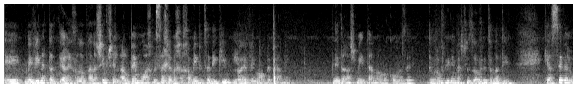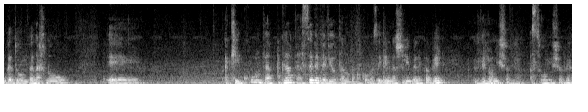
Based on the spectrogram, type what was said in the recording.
אה, מבין את הדרך הזאת, ואנשים של הרבה מוח ושכל וחכמים וצדיקים לא יבינו הרבה פעמים. נדרש מאיתנו המקום הזה. אתם לא מבינים איך שזה עובד, זה מדהים. כי הסבל הוא גדול, ואנחנו... אה, הקלקול והפגם והסבל מביא אותנו למקום הזה. אם נשלים ונקבל, ולא נישבר, אסור להישבר.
